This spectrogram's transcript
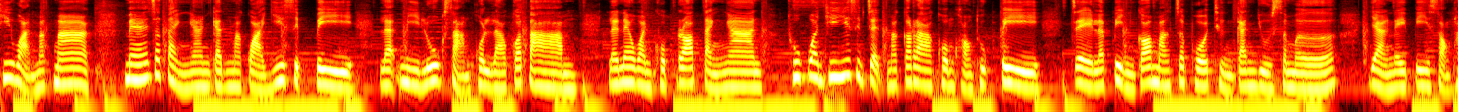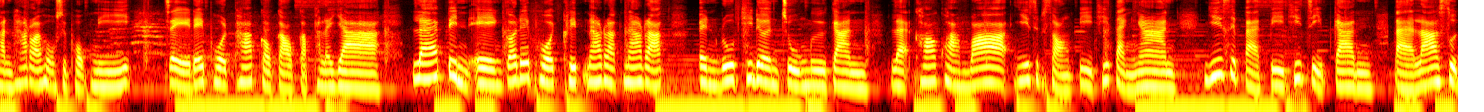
ที่หวานมากๆ แม้จะแต่งงานกันมากว่า 20 ปี และมีลูก 3 คนแล้วก็ตาม และในวันครบรอบแต่งงานทุกวันที่ 27 มกราคมของทุกปี เจและปิ่นก็มักจะโพสต์ถึงกันอยู่เสมอ อย่างในปี 2566 นี้ เจได้โพสต์ภาพเก่าๆ กับภรรยา และปิ่นเองก็ได้โพสต์คลิปน่ารักน่ารัก เป็นรูปที่เดินจูงมือกัน และข้อความว่า 22 ปีที่แต่งงาน 28 ปีที่จีบกัน แต่ล่าสุด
